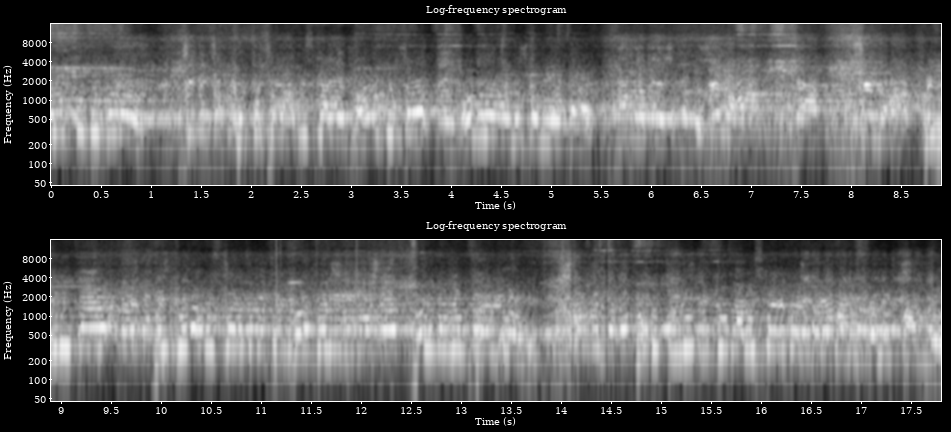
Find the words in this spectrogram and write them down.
অনেক কিছু করে কিন্তু সেই আবিষ্কারের ফল কিন্তু অন্য লোকে নিয়ে আবিষ্কার করে পারিশ্রমিক পাননি।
